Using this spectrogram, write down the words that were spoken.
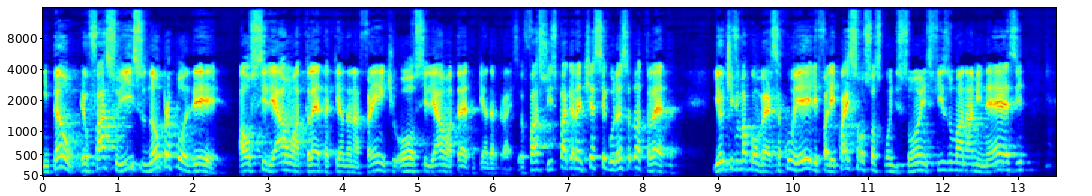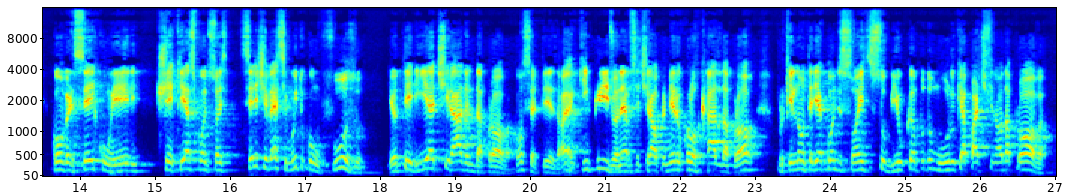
Então, eu faço isso não para poder auxiliar um atleta que anda na frente ou auxiliar um atleta que anda atrás. Eu faço isso para garantir a segurança do atleta. E eu tive uma conversa com ele, falei quais são as suas condições, fiz uma anamnese, conversei com ele, chequei as condições. Se ele tivesse muito confuso, eu teria tirado ele da prova, com certeza. Olha, que incrível, né? Você tirar o primeiro colocado da prova, porque ele não teria condições de subir o campo do muro, que é a parte final da prova.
